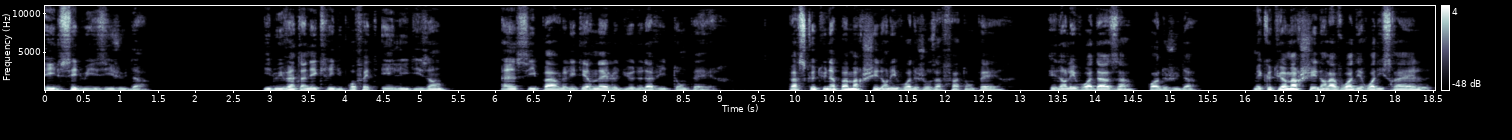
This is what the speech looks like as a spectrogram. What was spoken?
et il séduisit Juda. Il lui vint un écrit du prophète Élie disant, Ainsi parle l'Éternel, le Dieu de David ton père. Parce que tu n'as pas marché dans les voies de Josaphat ton père, et dans les voies d'Asa, roi de Juda, mais que tu as marché dans la voie des rois d'Israël,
